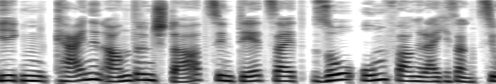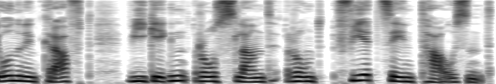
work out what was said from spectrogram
Gegen keinen anderen Staat sind derzeit so umfangreiche Sanktionen in Kraft wie gegen Russland, rund 14.000,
